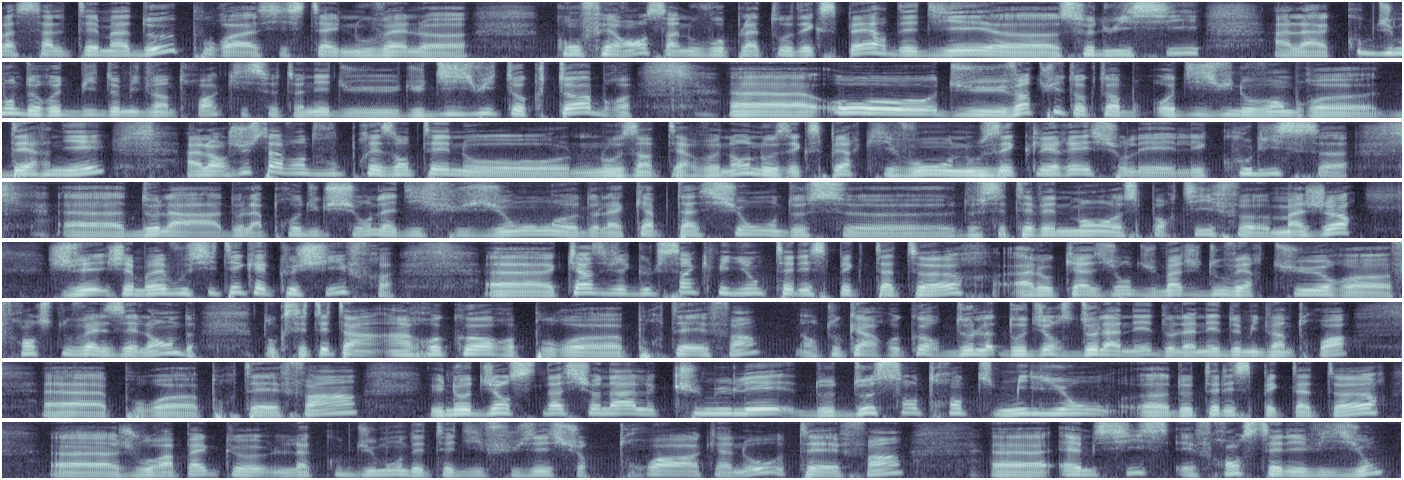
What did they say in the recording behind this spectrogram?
la salle Théma 2 pour assister à une nouvelle euh, conférence, un nouveau plateau d'experts dédié euh, celui-ci à la Coupe du Monde de rugby 2023 qui se tenait du, 18 octobre euh, au du 28 octobre au 18 novembre dernier. Alors juste avant de vous présenter nos, intervenants, nos experts qui vont nous éclairer sur les, coulisses de, la, production, de la diffusion, de la captation de cet événement sportif majeur. J'aimerais vous citer quelques chiffres. 15,5 euh, millions de téléspectateurs à l'occasion du match d'ouverture euh, France-Nouvelle-Zélande. Donc c'était un, record pour, euh, pour TF1, en tout cas un record d'audience de l'année, de l'année 2023 pour, pour TF1. Une audience nationale cumulée de 230 millions de téléspectateurs. je vous rappelle que la Coupe du Monde était diffusée sur trois canaux, TF1, M6 et France Télévisions.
